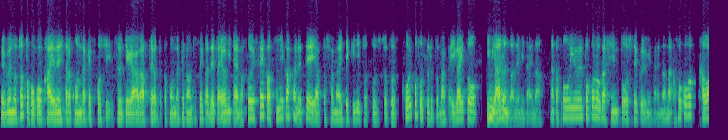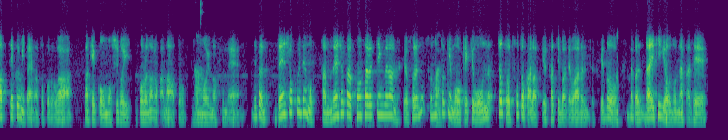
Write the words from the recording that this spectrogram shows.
ウェブのちょっとここを改善したらこんだけ少し数値が上がったよとか、こんだけちゃんと成果出たよみたいな、そういう成果を積み重ねて、やっと社内的にちょっとずつちょっとずつ、こういうことをするとなんか意外と意味あるんだねみたいな、なんかそういうところが浸透してくるみたいな、なんかそこが変わっていくみたいなところは、まあ、結構面白いところなのかなと思いますね。実は前職でも、あの前職はコンサルティングなんですけど、それのその時も結局おんな、ちょっと外からっていう立場ではあるんですけど、やっぱ大企業の中で、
